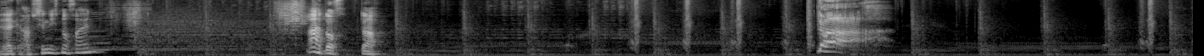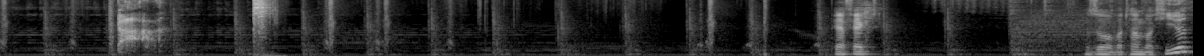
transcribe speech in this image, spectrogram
Hä, gab's hier nicht noch einen? Ah, doch, da. Da. Da. Perfekt. So, was haben wir hier?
